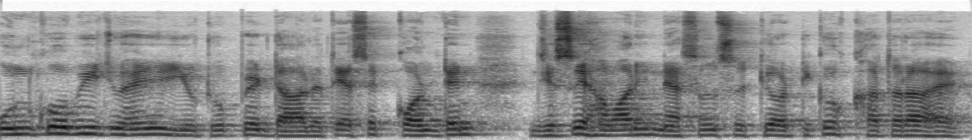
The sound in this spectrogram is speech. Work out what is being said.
उनको भी जो है यूट्यूब पे डाल देते हैं। ऐसे कंटेंट जिससे हमारी नेशनल सिक्योरिटी को ख़तरा है।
